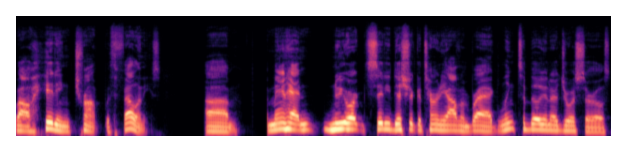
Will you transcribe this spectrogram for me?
while hitting Trump with felonies. Um, Manhattan, New York City District Attorney Alvin Bragg, linked to billionaire George Soros,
